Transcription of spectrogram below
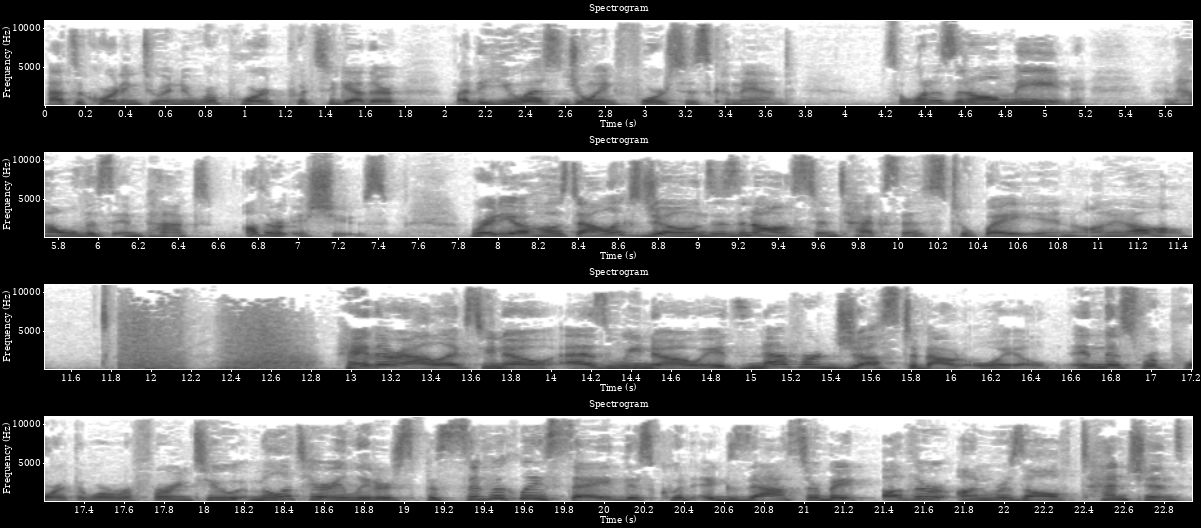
That's according to a new report put together by the U.S. Joint Forces Command. So, what does it all mean? And how will this impact other issues? Radio host Alex Jones is in Austin, Texas, to weigh in on it all. Hey there, Alex. You know, as we know, it's never just about oil. In this report that we're referring to, military leaders specifically say this could exacerbate other unresolved tensions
